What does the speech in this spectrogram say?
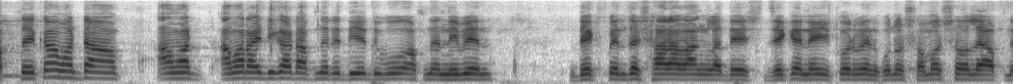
আপনাকে আমারটা আমার আমার আইডি কার্ড আপনারা দিয়ে দেবো আপনি নেবেন। দেখবেন যে সারা বাংলাদেশ যেখানেই করবেন কোনো সমস্যা হলে আপনি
